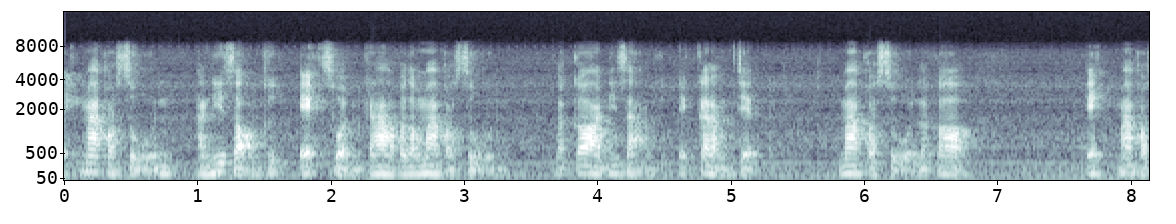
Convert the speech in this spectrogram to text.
x มากกว่า 0 อันที่ 2 คือ x ส่วน 9 ก็ต้องมากกว่า 0 แล้วก็อันที่ 3 คือ x กำลัง 7 มากกว่า 0 แล้วก็ x มากกว่า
